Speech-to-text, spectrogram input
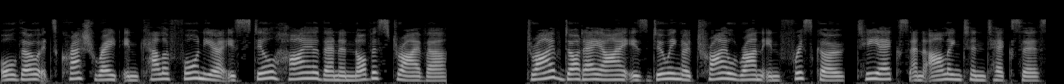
although its crash rate in California is still higher than a novice driver. Drive.ai is doing a trial run in Frisco, TX and Arlington, Texas.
